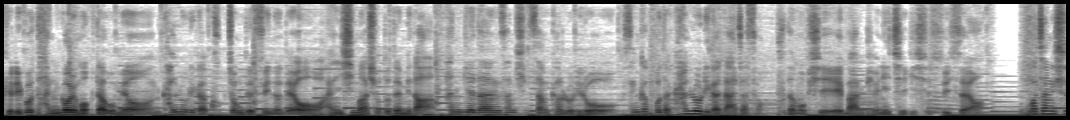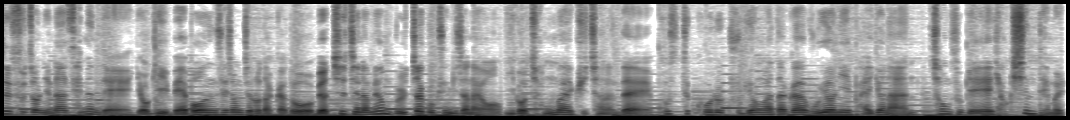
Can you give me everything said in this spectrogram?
그리고 단 걸 먹다 보면 칼로리가 걱정될 수 있는데요. 안심하셔도 됩니다. 한 개당 33칼로리로 생각보다 칼로리가 낮아서 부담 없이 맘 편히 즐기실 수 있어요. 화장실 수전이나 세면대 여기 매번 세정제로 닦아도 며칠 지나면 물자국 생기잖아요. 이거 정말 귀찮은데 코스트코를 구경하다가 우연히 발견한 청소계의 혁신템을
